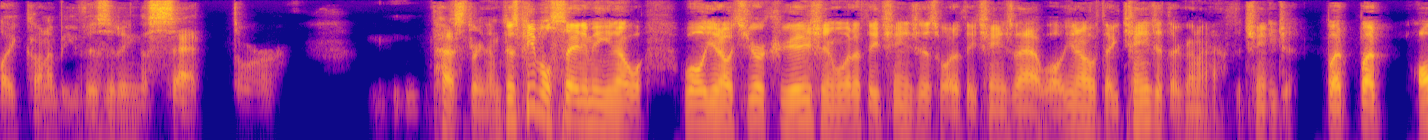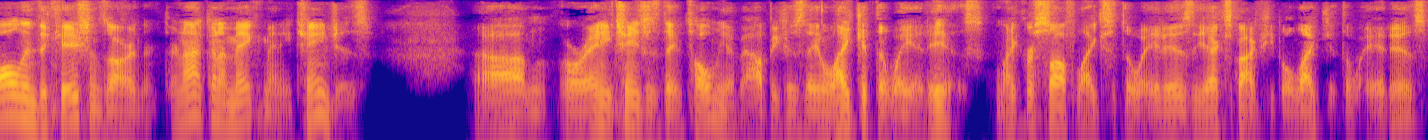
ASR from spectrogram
like going to be visiting the set or pestering them because people say to me, you know, well, you know, it's your creation. What if they change this? What if they change that? Well, you know, if they change it, they're going to have to change it. But but all indications are that they're not going to make many changes, um, or any changes they've told me about because they like it the way it is. Microsoft likes it the way it is. The Xbox people like it the way it is,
